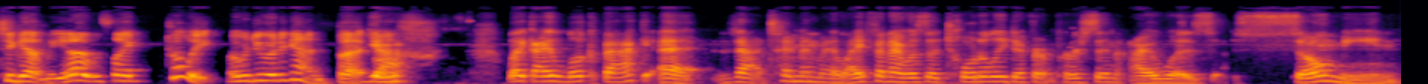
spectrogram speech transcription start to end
to get Leah, it was like, totally, I would do it again. But yeah. Ugh, like I look back at that time in my life and I was a totally different person. I was so mean,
